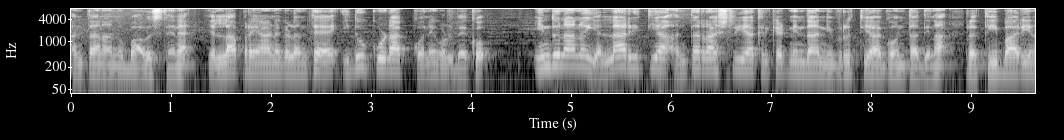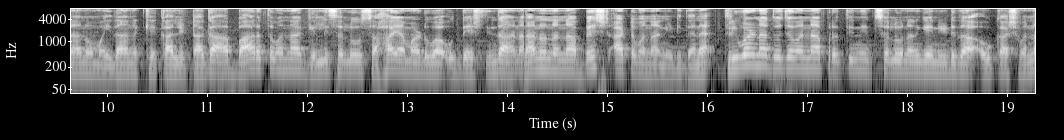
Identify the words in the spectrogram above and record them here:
ಅಂತ ನಾನು ಭಾವಿಸ್ತೇನೆ. ಎಲ್ಲ ಪ್ರಯಾಣಗಳಂತೆ ಇದು ಕೂಡ ಕೊನೆಗೊಳ್ಳಬೇಕು ಇಂದು ನಾನು ಎಲ್ಲ ರೀತಿಯ ಅಂತಾರಾಷ್ಟ್ರೀಯ ಕ್ರಿಕೆಟ್ನಿಂದ ನಿವೃತ್ತಿಯಾಗುವಂಥ ದಿನ. ಪ್ರತಿ ಬಾರಿ ನಾನು ಮೈದಾನಕ್ಕೆ ಕಾಲಿಟ್ಟಾಗ ಭಾರತವನ್ನ ಗೆಲ್ಲಿಸಲು ಸಹಾಯ ಮಾಡುವ ಉದ್ದೇಶದಿಂದ ನಾನು ನನ್ನ ಬೆಸ್ಟ್ ಆಟವನ್ನ ನೀಡಿದ್ದೇನೆ. ತ್ರಿವರ್ಣ ಧ್ವಜವನ್ನ ಪ್ರತಿನಿಧಿಸಲು ನನಗೆ ನೀಡಿದ ಅವಕಾಶವನ್ನ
